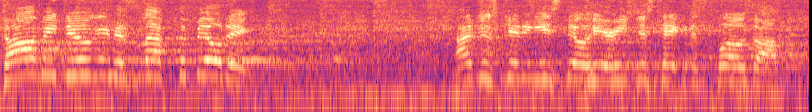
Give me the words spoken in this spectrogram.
Tommy Dugan has left the building. I'm just kidding, he's still here. He's just taking his clothes off.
